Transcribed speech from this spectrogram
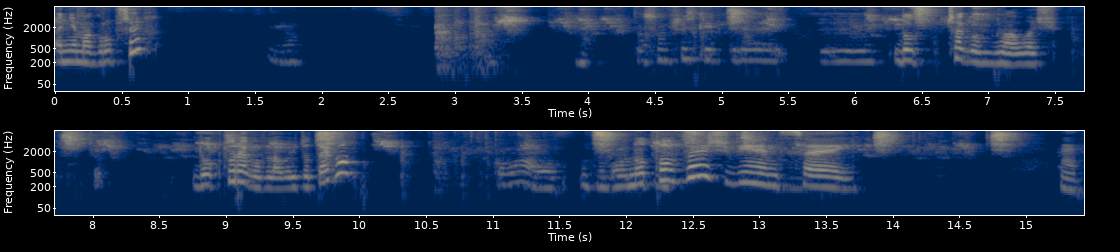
A nie ma grubszych? No. To są wszystkie, które... Yy, Do czego wlałeś? Do którego wlałeś? Do tego? tylko mało. bo No to weź więcej. Hmm.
